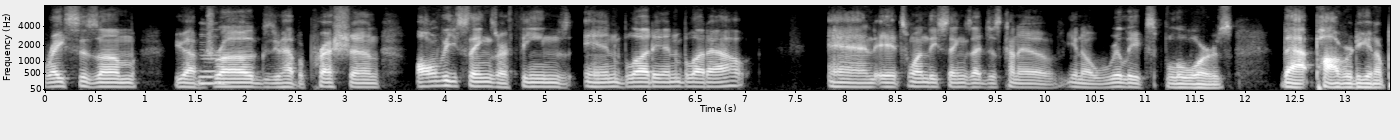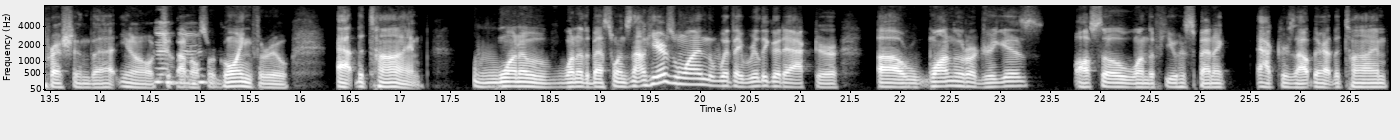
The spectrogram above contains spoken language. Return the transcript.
racism, you have Mm-hmm. drugs, you have oppression. All these things are themes in Blood In, Blood Out. And it's one of these things that just kind of, you know, really explores that poverty and oppression that, you know, Chicanos Mm-hmm. were going through at the time. one of one of the best ones. Now here's one with a really good actor, uh, Juan Rodriguez, also one of the few Hispanic actors out there at the time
